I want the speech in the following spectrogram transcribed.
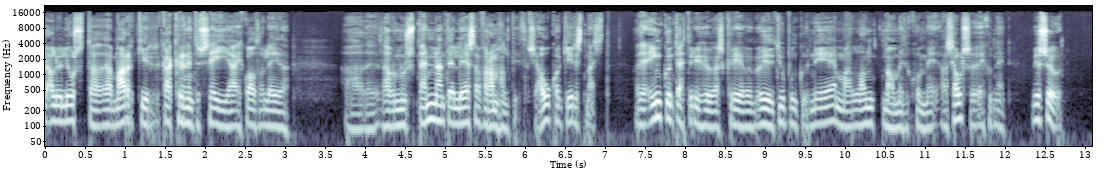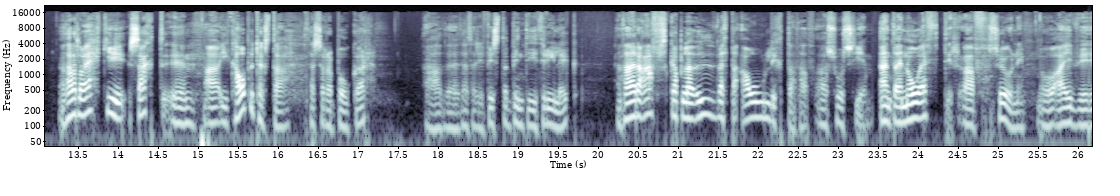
er alveg ljóst að margir gaggrinnindu segja eitthvað á þá leiða að það var nú spennandi að lesa framhaldið, sjá hvað gerist næst. Það er engun dettur í huga að skrifa um auðið djúbúðgu nema landnámið komi að sjálfsögðu einhvern veginn við sögun. En það er allavega ekki sagt um, að í káputeksta þessara bókar að uh, þetta sé fyrsta bindi í þríleik en það er afskaplega auðvelt að álíkta það að svo sé. En það er nóg eftir af sögunni og æfi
